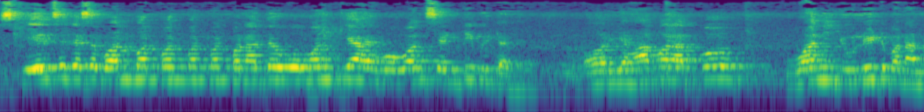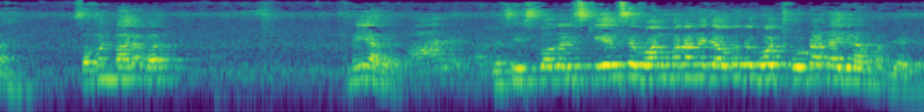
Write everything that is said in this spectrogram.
स्केल से जैसे one one one one one बनाते हो, वो वन क्या है? वो वन सेंटीमीटर है। और यहाँ पर आपको वन यूनिट बनाना है। समझ में आ रहा बात? नहीं आ रहा? जैसे इसको अगर स्केल से वन बनाने जाओगे तो बहुत छोटा डायग्राम बन जाएगा।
